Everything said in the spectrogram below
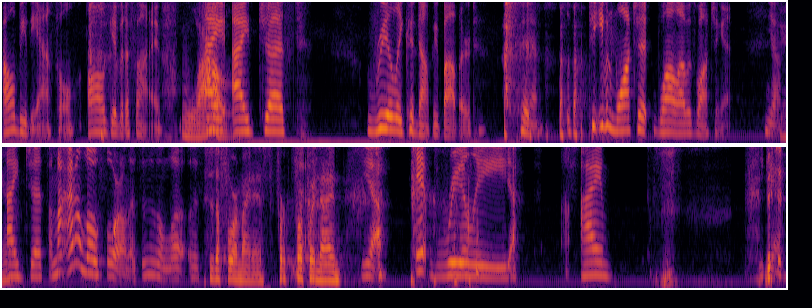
i'll be the asshole i'll give it a five Wow. I I just really could not be bothered to Yeah. to even watch it while I was watching it. Yeah, Damn. I just I'm, I'm a low four on this. This is a low. This, This is a four minus four four point nine. yeah, it really Yeah. I'm you This can't. is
